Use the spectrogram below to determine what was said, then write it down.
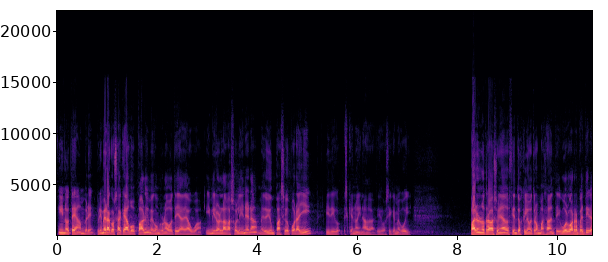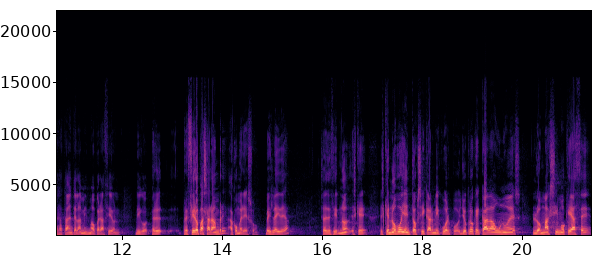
y noté hambre. Primera cosa que hago, paro y me compro una botella de agua. Y miro en la gasolinera, me doy un paseo por allí y digo, es que no hay nada, digo, así que me voy. Paro en otra gasolinera 200 kilómetros más adelante y vuelvo a repetir exactamente la misma operación. Digo, pero prefiero pasar hambre a comer eso. ¿Veis la idea? es decir, no, es, que, es que no voy a intoxicar mi cuerpo. Yo creo que cada uno es lo máximo que hace,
